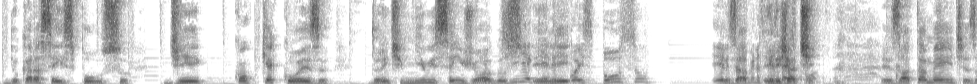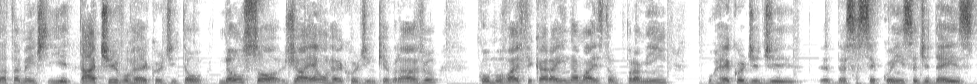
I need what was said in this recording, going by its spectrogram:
do cara ser expulso, de qualquer coisa, durante 1.100 jogos. O dia que ele, ele foi expulso, ele Exa... pelo menos ele já tinha. Exatamente, exatamente. E tá ativo o recorde. Então, não só já é um recorde inquebrável, como vai ficar ainda mais. Então, para mim, o recorde de, dessa sequência de 10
